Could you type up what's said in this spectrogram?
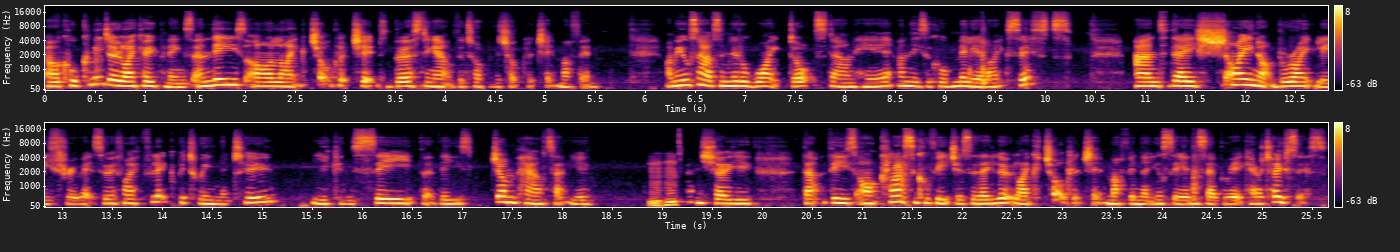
are called comedo like openings, and these are like chocolate chips bursting out of the top of a chocolate chip muffin. And we also have some little white dots down here, and these are called milia like cysts, and they shine up brightly through it. So if I flick between the two, you can see that these jump out at you mm-hmm. and show you that these are classical features. So they look like a chocolate chip muffin that you'll see in a seborrheic keratosis.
